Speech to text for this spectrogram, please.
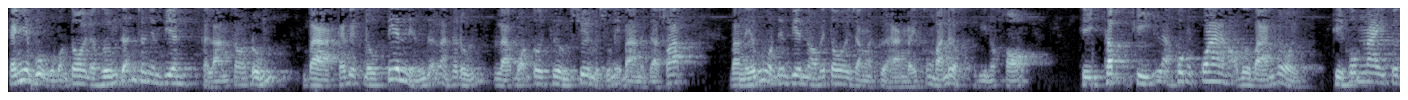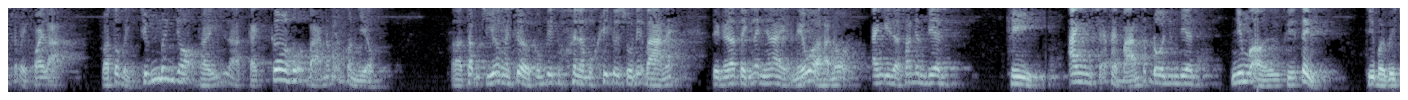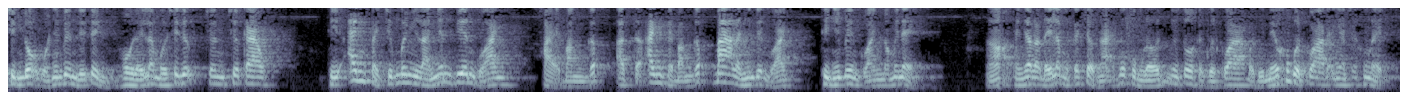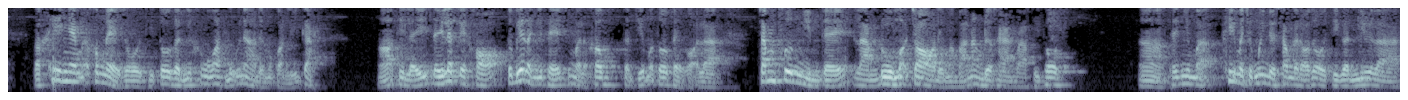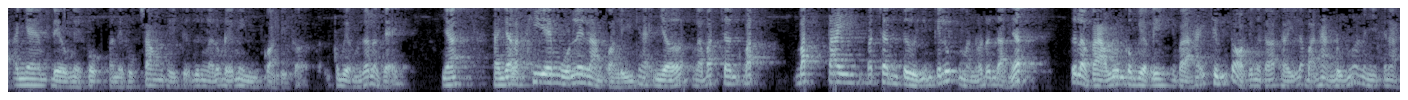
Cái nhiệm vụ của bọn tôi là hướng dẫn cho nhân viên phải làm cho đúng và cái việc đầu tiên để hướng dẫn làm cho đúng là bọn tôi thường xuyên phải xuống địa bàn để giả soát. Và nếu một nhân viên nói với tôi rằng là cửa hàng đấy không bán được vì nó khó thì thậm chí là hôm qua họ vừa bán rồi thì hôm nay tôi sẽ phải quay lại và tôi phải chứng minh cho họ thấy là cái cơ hội bán nó vẫn còn nhiều. À, thậm chí ở ngày xưa ở công ty tôi là một khi tôi xuống địa bàn ấy thì người ta tính là như này nếu ở Hà Nội anh đi giả soát nhân viên thì anh sẽ phải bán gấp đôi nhân viên. Nhưng mà ở phía tỉnh thì bởi vì trình độ của nhân viên dưới tỉnh hồi đấy là mới xây dựng cho nên chưa cao thì anh phải chứng minh là nhân viên của anh phải bằng gấp à, anh phải bằng gấp ba là nhân viên của anh thì nhân viên của anh nó mới nể. Đó thành ra là đấy là một cái trở ngại vô cùng lớn nhưng tôi phải vượt qua bởi vì nếu không vượt qua thì anh em sẽ không nể. Và khi anh em đã không nể rồi thì tôi gần như không có mặt mũi nào để mà quản lý cả. Đó thì lấy đấy là cái khó. Tôi biết là như thế chứ mà là không. Thậm chí mà tôi phải gọi là trăm phương nghìn kế làm đủ mọi trò để mà bán được hàng vào thì thôi à, thế nhưng mà khi mà chứng minh được xong cái đó rồi thì gần như là anh em đều nể phục và nể phục xong thì tự dưng là lúc đấy mình quản lý công việc nó rất là dễ nhá. Thành ra là khi em muốn lên làm quản lý thì hãy nhớ là bắt chân bắt bắt tay bắt chân từ những cái lúc mà nó đơn giản nhất. Tức là vào luôn công việc đi và hãy chứng tỏ cho người ta thấy là bán hàng đúng là như thế nào.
